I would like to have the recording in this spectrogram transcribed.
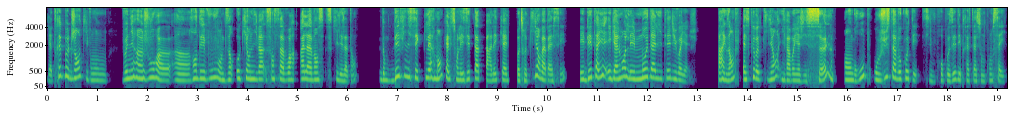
y a très peu de gens qui vont venir un jour euh, à un rendez-vous en disant OK, on y va sans savoir à l'avance ce qui les attend. Donc définissez clairement quelles sont les étapes par lesquelles votre client va passer et détaillez également les modalités du voyage. Par exemple, est-ce que votre client, il va voyager seul, en groupe ou juste à vos côtés si vous proposez des prestations de conseil?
